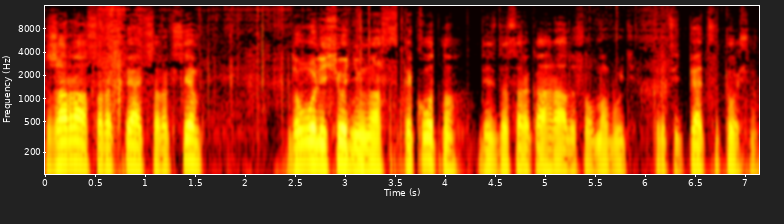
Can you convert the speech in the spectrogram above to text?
жара 45-47. Доволі сьогодні у нас спекотно, десь до 40 градусів, мабуть, 35 це точно.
